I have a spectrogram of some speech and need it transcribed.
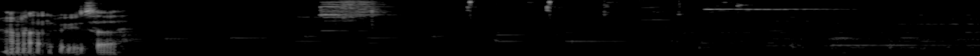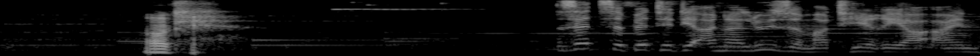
Analyse. Okay. Setze bitte die Analysematerie ein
